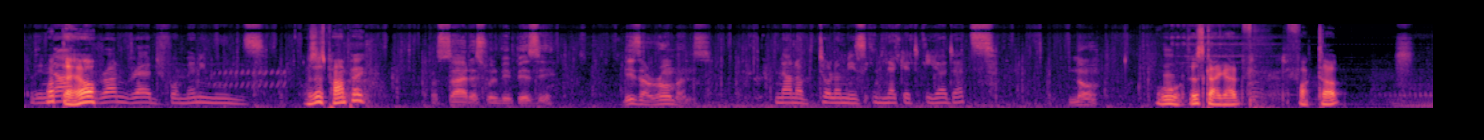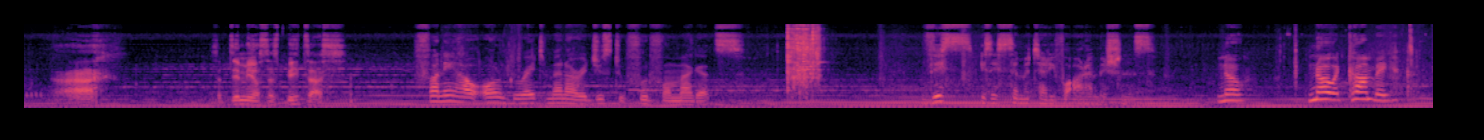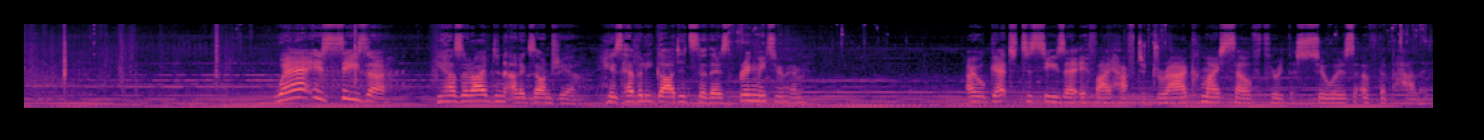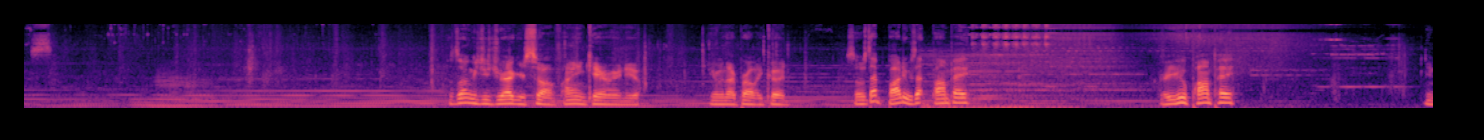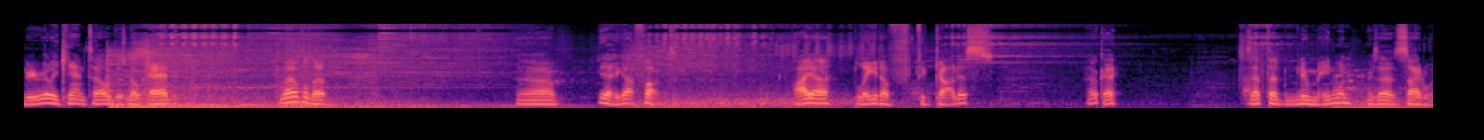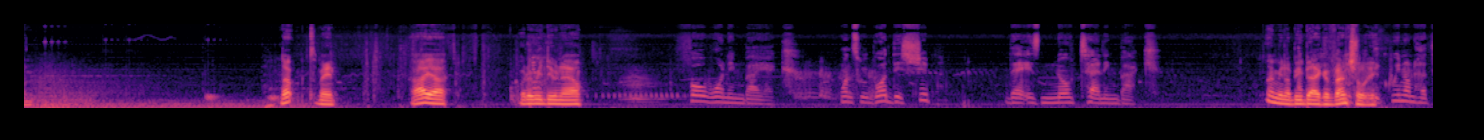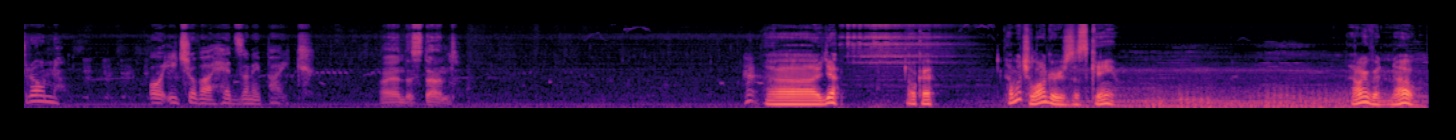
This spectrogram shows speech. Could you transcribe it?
The What the hell? Run red for many moons. Was this Pompey? Osiris will be busy. These are Romans. None of Ptolemy's naked ear debts. No. Ooh, this guy got fucked up. Ah. Septimius has beat us. Funny how all great men are reduced to food for maggots. This is a cemetery for our ambitions. No. No, it can't be. Where is Caesar? He has arrived in Alexandria. He is heavily guarded, so there's... Bring me to him. I will get to Caesar if I have to drag myself through the sewers of the palace. As long as you drag yourself, I ain't carrying you. Even though I probably could. So was that body, was that Pompey? Are you Pompey? And we really can't tell. There's no head. Leveled up. Uh, yeah, he got fucked. Aya, Blade of the Goddess. Okay. Is that the new main one? Or is that a side one? Nope, it's the main. Aya. What do we do now? Forewarning, Bayek. Once we board this ship, there is no turning back. I mean, I'll be back eventually. The queen on her throne, or each of our heads on a pike. I understand. Uh, yeah. Okay. How much longer is this game? I don't even know.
